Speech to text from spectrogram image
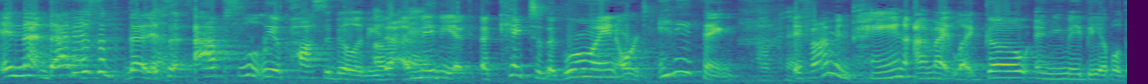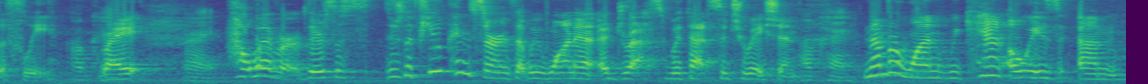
and that, that is a, that yes. is a, absolutely a possibility. Okay. That maybe a, a, kick to the groin or anything. Okay. If I'm in pain, I might let go, and you may be able to flee. Okay. Right. Right. However, there's a there's a few concerns that we want to address with that situation. Okay. Number one, we can't always um,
